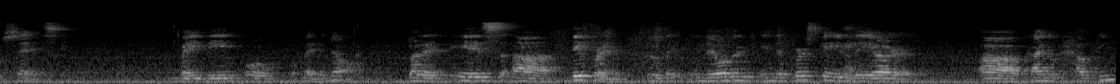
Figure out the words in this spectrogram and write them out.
possess, maybe or, maybe no. But it is uh, different because they, in the other, in the first case, they are uh, kind of helping.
